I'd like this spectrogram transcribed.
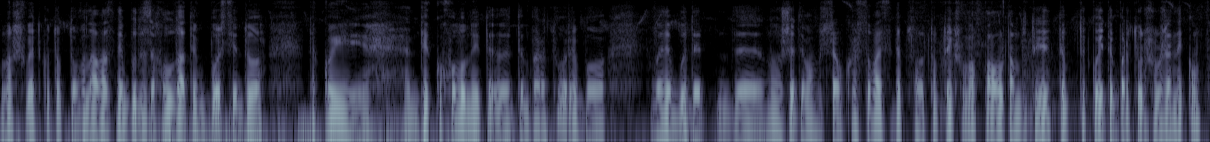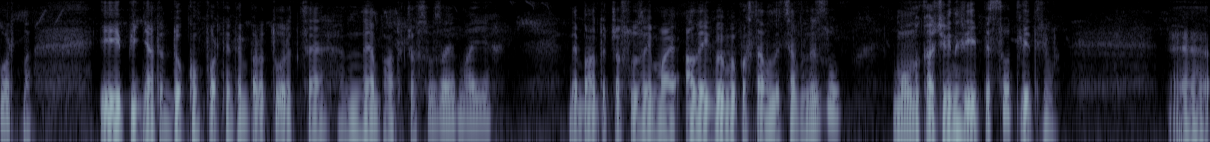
воно швидко. Тобто вона вас не буде захолодати в бочці до такої дико холодної температури, бо ви не будете е, ну, жити, вам треба користуватися тепло. Тобто, якщо воно впало там до такої, температури, що вже некомфортно, і підняти до комфортної температури, це небагато часу займає. Небагато часу займає, але якби ми поставили це внизу, умовно кажучи, він гріє 500 літрів. Е,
